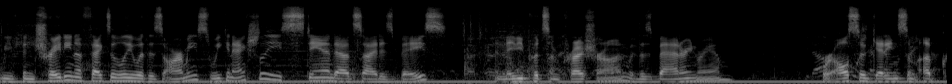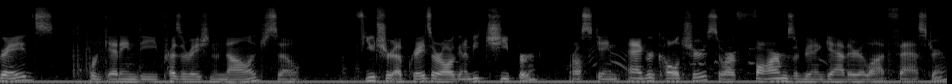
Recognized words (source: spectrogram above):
we've been trading effectively with his army, so we can actually stand outside his base and maybe put some pressure on with this battering ram. We're also getting some upgrades. We're getting the preservation of knowledge, so future upgrades are all going to be cheaper. We're also getting agriculture, so our farms are going to gather a lot faster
